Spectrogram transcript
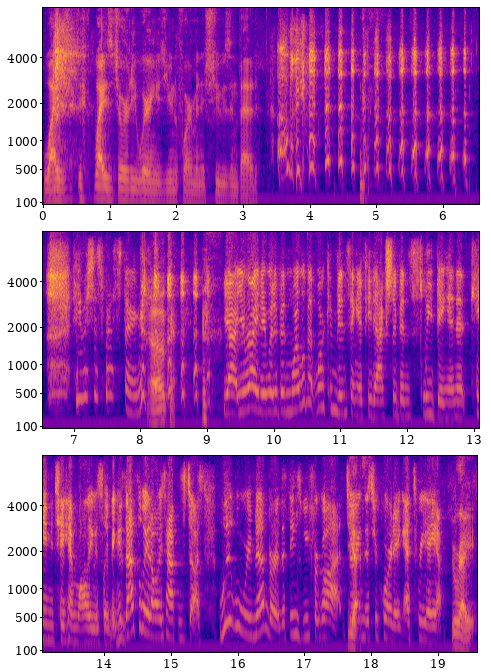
why is why is Geordi wearing his uniform and his shoes in bed? Oh my god. was just resting. Oh, okay. yeah, you're right. It would have been more a little bit more convincing if he'd actually been sleeping and it came to him while he was sleeping. Because that's the way it always happens to us. We will remember the things we forgot during Yes. this recording at 3 a.m. Right.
